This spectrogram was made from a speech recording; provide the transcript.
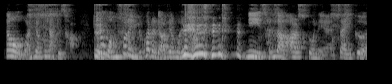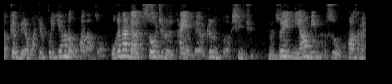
但我完全不想去查。就是我们不能愉快的聊天，为什么？你成长了二十多年，在一个跟别人完全不一样的文化当中，我跟他聊周杰伦，他也没有任何兴趣，嗯所以你要弥补是文化上面。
